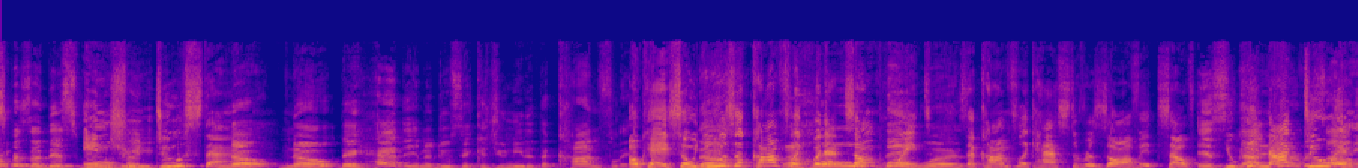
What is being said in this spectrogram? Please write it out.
purpose of this movie. introduce that. No, no, they had to introduce it because you needed the conflict. okay so The- use a conflict but at some point was- the conflict has to resolve itself It's you not cannot do an itself.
